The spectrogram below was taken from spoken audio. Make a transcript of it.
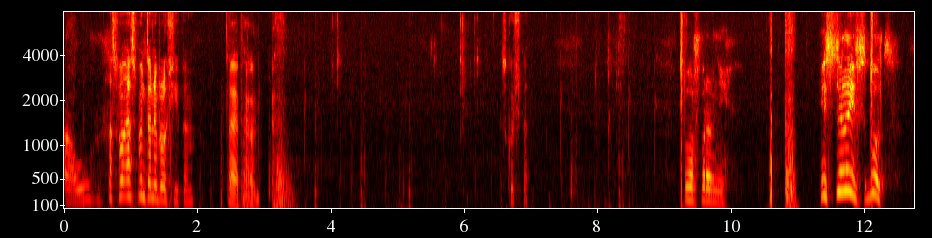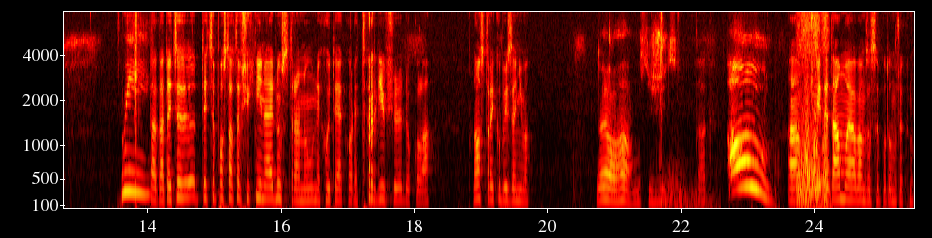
Au. Aspoň, aspoň to nebylo šípem. To je pravda. Skočte. To v první. He still lives, good. Wee. Tak a teď se, teď se postavte všichni na jednu stranu, nechoďte jako retardi všude dokola. No, strajku běž za nima. No jo, aha, musíš říct. Tak. Au! A počkejte tam a já vám zase potom řeknu.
